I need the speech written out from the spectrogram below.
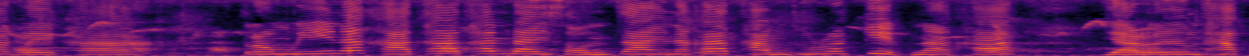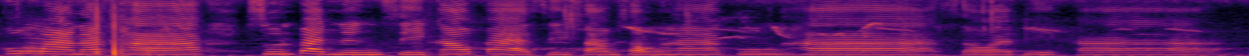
าก ๆ เลยค่ะ ตรงนี้นะคะถ้าท่านใดสนใจนะคะทำธุรกิจนะคะ อย่าลืมทักกุ้งมานะคะ 0814984325 กุ้งค่ะ สวัสดีค่ะ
